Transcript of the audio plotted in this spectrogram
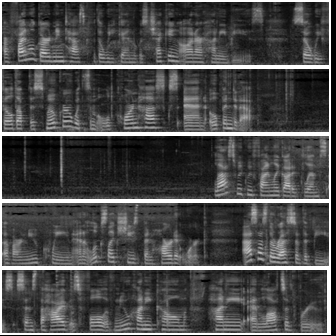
Our final gardening task for the weekend was checking on our honeybees. So we filled up the smoker with some old corn husks and opened it up. Last week we finally got a glimpse of our new queen and it looks like she's been hard at work, as has the rest of the bees, since the hive is full of new honeycomb, honey, and lots of brood.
